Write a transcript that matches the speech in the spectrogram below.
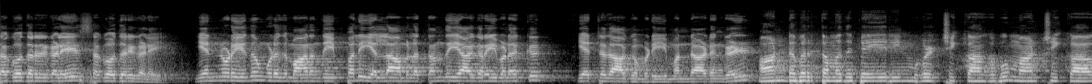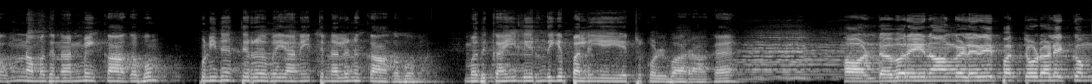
சகோதரர்களே சகோதரிகளே என்னுடையது உங்களதுமானது இப்பலி எல்லாமல்ல தந்தையாக இறைவனுக்கு ஏற்றதாகும்படி மன்றாடுங்கள் ஆண்டவர் தமது பெயரின் புகழ்ச்சிக்காகவும் ஆட்சிக்காகவும் நமது நன்மைக்காகவும் புனித திருவை அனைத்து நலனுக்காகவும் உமது கையிலிருந்து இப்பலியை ஏற்றுக்கொள்வாராக. ஆண்டவரை நாங்கள் இறைப்பற்றோடு அளிக்கும்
